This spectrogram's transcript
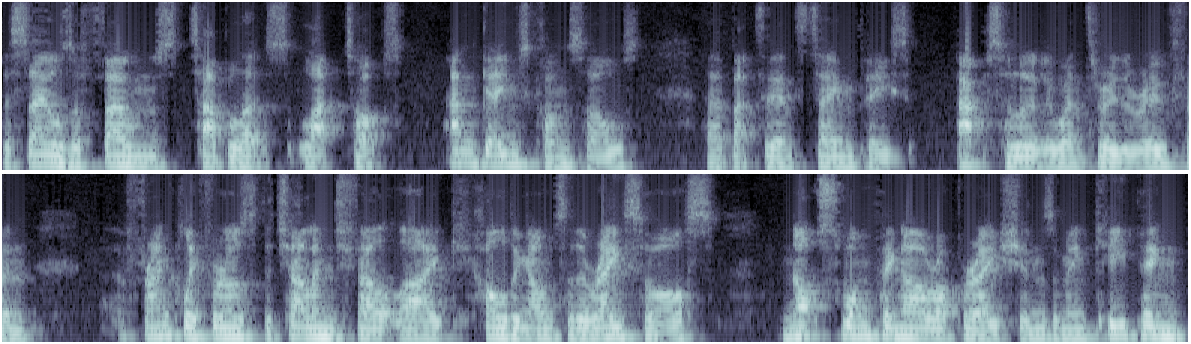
the sales of phones, tablets, laptops, and games consoles, uh, back to the entertainment piece, absolutely went through the roof. And uh, frankly, for us, the challenge felt like holding on to the racehorse, not swamping our operations. I mean, keeping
